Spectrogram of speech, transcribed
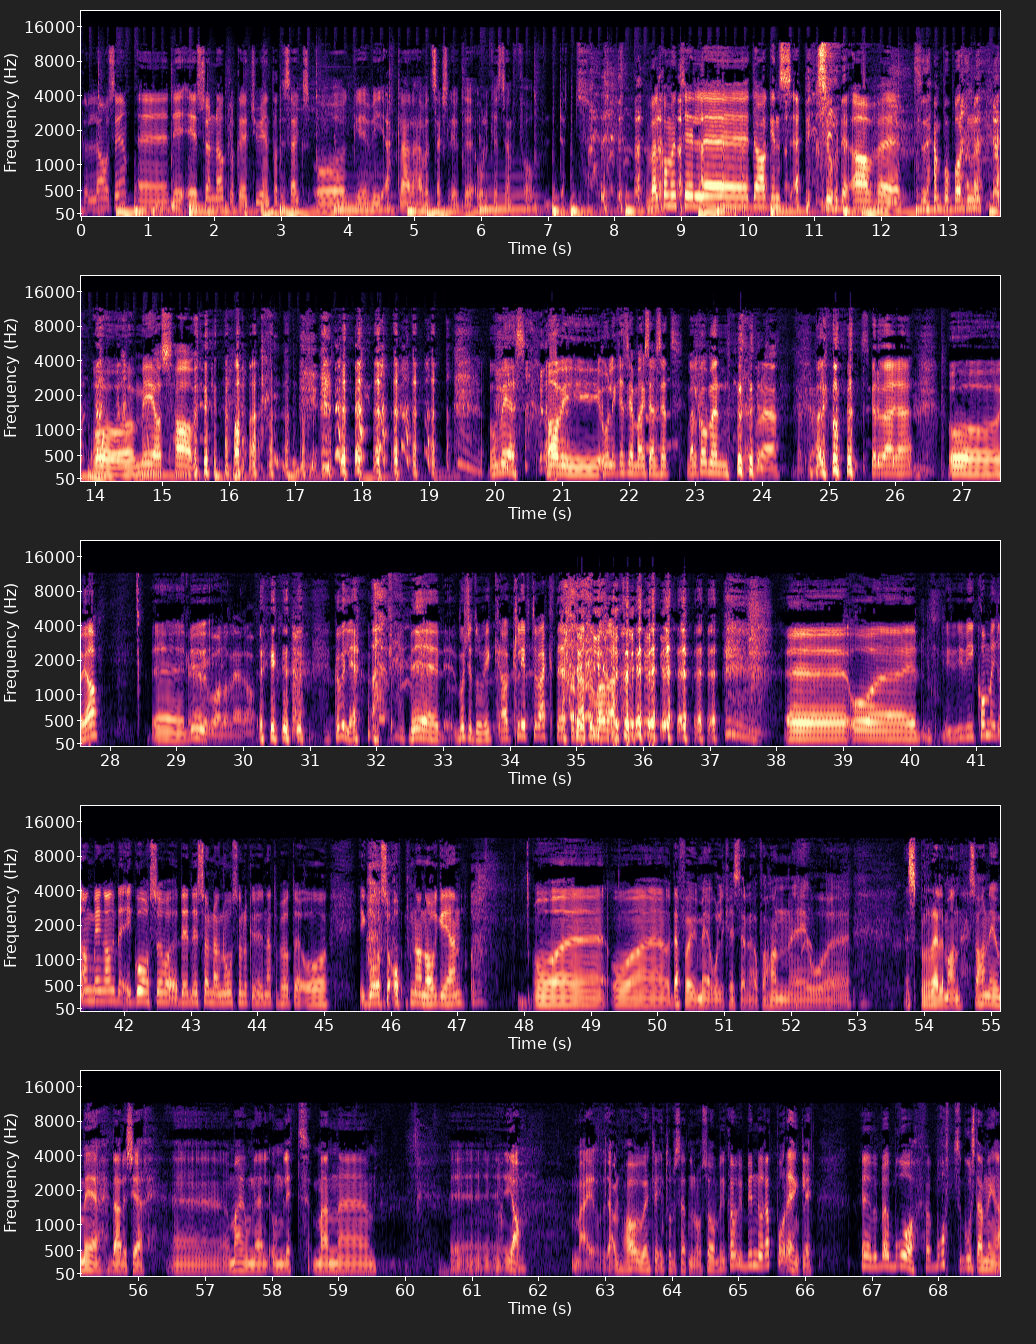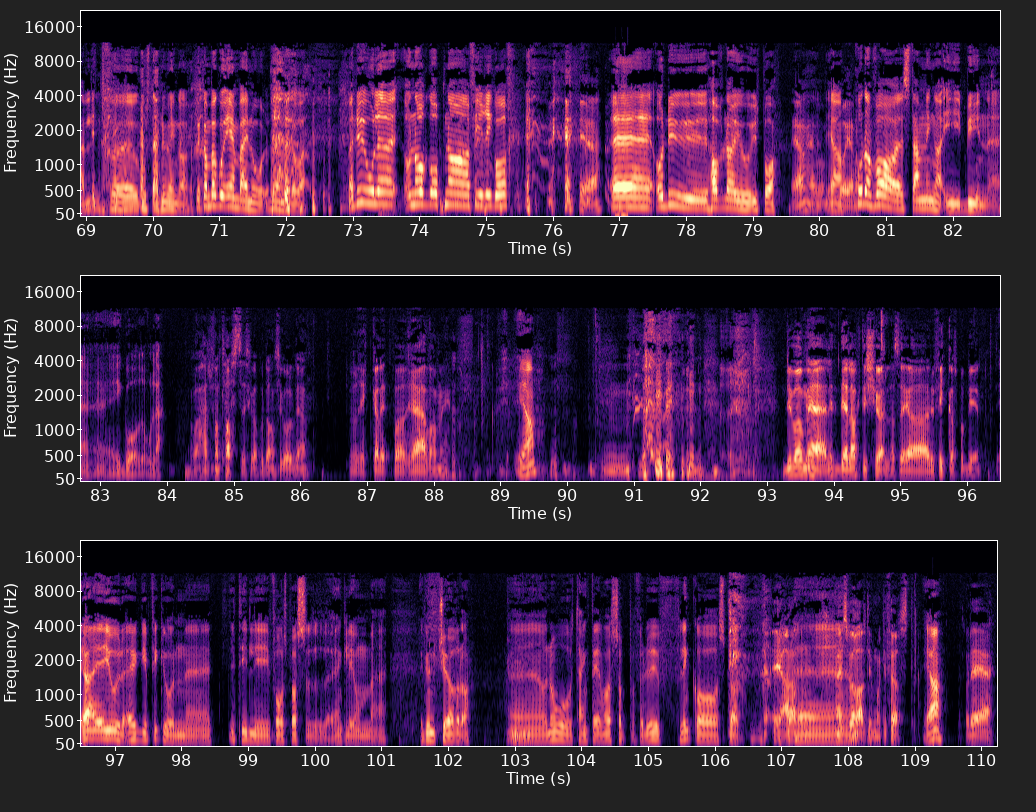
skal la oss se. Eh, Det er søndag, klokka er 21.36, og eh, vi erklærer herved sexlivet til Ole Kristian for dødt. Velkommen til eh, dagens episode av Tempopodden, og med oss har vi Og med oss har vi Ole Kristian Berg Selseth. Velkommen. Takk for det. Takk for det. Velkommen skal du være. Og ja eh, Hva er det Vårdal ler av? Hva vil jeg? Det, det må ikke tro vi har klippet vekk det som nettopp har vært. Uh, og eh, vi, vi kom i gang med en gang. Det, I går så var det, det er søndag nå, som dere nettopp hørte, og i går så åpna Norge igjen. Og, eh, og derfor er vi med Ole Kristian i dag, for han er jo uh, en sprellemann. Så han er jo med der det skjer. Eh, mer om det om litt. Men eh, eh, ja. Mer, ja. Han har jo egentlig introdusert det nå, så vi kan vi begynne rett på det, egentlig. vi Det ble brå, brått god stemning her. Litt for god stemning med en gang. Det kan bare gå én vei nå. Det er nedover. Men du, Ole, og Norge åpna fire i går. ja. Eh, og du havna jo utpå. ja, jeg var med Ja. på igjen. Hvordan var stemninga i byen eh, i går, Ole? Det var helt fantastisk å være på dansegulvet igjen. Vrikka litt på ræva mi. Ja. Du var jo med litt delaktig sjøl, altså ja, du fikk oss på byen. Ja, jeg gjorde. Jeg fikk jo en eh, tidlig forespørsel egentlig om eh, jeg kunne kjøre, da. Eh, og nå tenkte jeg, var såpass, for du er flink å spørre. Ja da. Men jeg spør alltid om noe først, Ja, og det er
